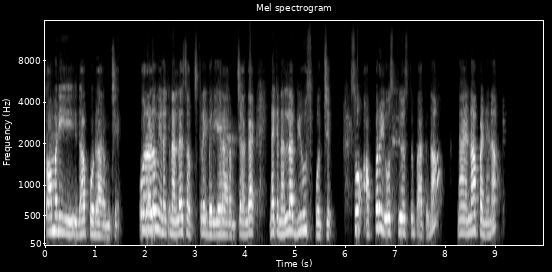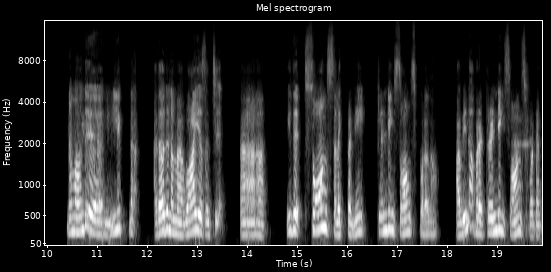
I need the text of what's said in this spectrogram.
காமெடி இதாக போட ஆரம்பிச்சேன். ஓரளவு எனக்கு நல்ல சப்ஸ்கிரைபர் ஏற ஆரம்பிச்சாங்க. எனக்கு நல்ல வியூஸ் போச்சு. ஸோ அப்புறம் யோசித்து யோசித்து பார்த்துதான் நான் என்ன பண்ணேன்னா நம்ம வந்து லிப் அதாவது நம்ம வாயஸ் வச்சு ஆஹ், இது சாங்ஸ் செலக்ட் பண்ணி ட்ரெண்டிங் சாங்ஸ் போடலாம் அப்படின்னு அப்புறம் ட்ரெண்டிங் சாங்ஸ் போட்டேன்.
